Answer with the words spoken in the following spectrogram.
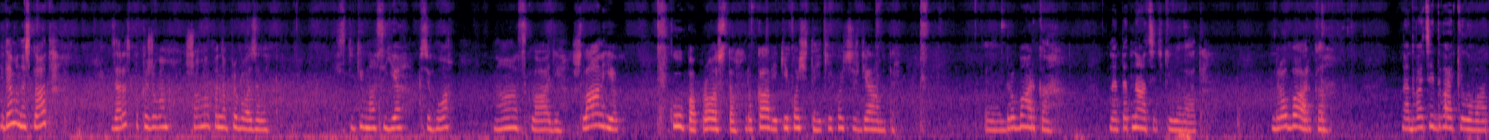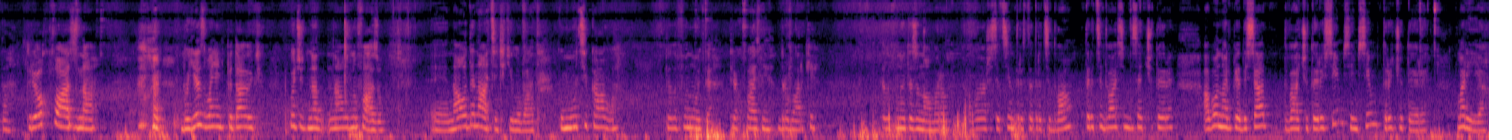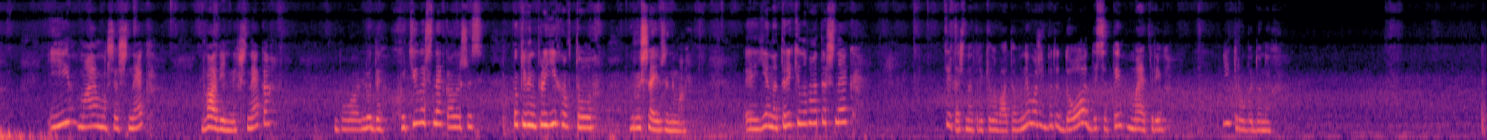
Йдемо на склад. Зараз покажу вам, що ми понапривозили. Скільки в нас є всього на складі. Шлангів, купа просто. Рукав, який хочете, який хочеш діаметр. Е, Дробарка на 15 кВт. Дробарка на 22 кВт. Трьохфазна. Бо є, дзвонять, питають, хочуть на, на одну фазу. Е, На 11 кВт. Кому цікаво, телефонуйте. Трьохфазні дробарки. Телефонуйте за номером. Або 67 332 32 74, або 050 247 77 34. Марія. І маємо ще шнек. Два вільних шнека. Бо люди хотіли шнек, але щось. Поки він приїхав, то грошей вже нема. Е, Є на 3 кВт шнек. Ці теж на 3 кВт. Вони можуть бути до 10 метрів. І труби до них.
